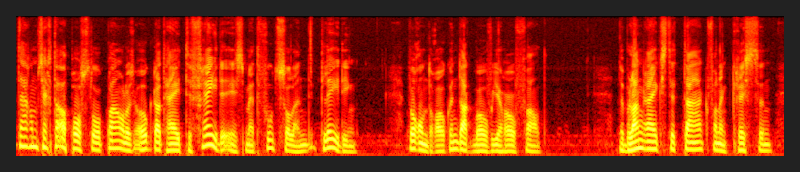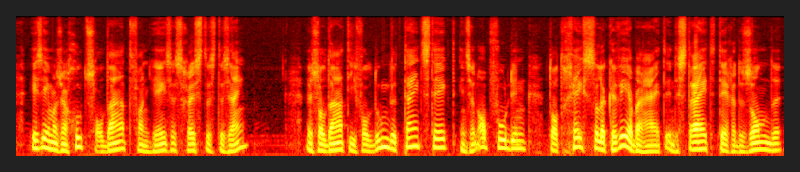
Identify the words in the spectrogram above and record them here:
Daarom zegt de apostel Paulus ook dat hij tevreden is met voedsel en kleding, waaronder ook een dak boven je hoofd valt. De belangrijkste taak van een christen is immers een goed soldaat van Jezus Christus te zijn. Een soldaat die voldoende tijd steekt in zijn opvoeding tot geestelijke weerbaarheid in de strijd tegen de zonde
